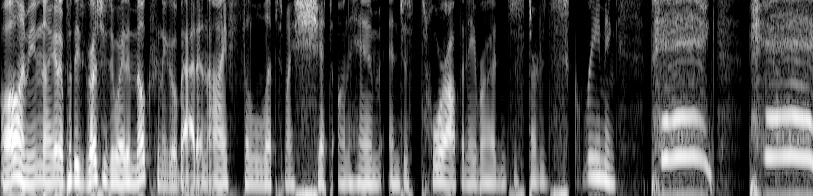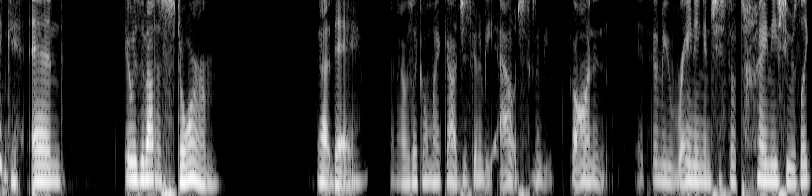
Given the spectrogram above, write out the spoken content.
well, I mean, I got to put these groceries away. The milk's going to go bad. And I flipped my shit on him and just tore out the neighborhood and just started screaming, Pig, Pig. And it was about to storm that day. And I was like, oh my God, she's going to be out. She's going to be gone. And it's going to be raining. And she's so tiny. She was like,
